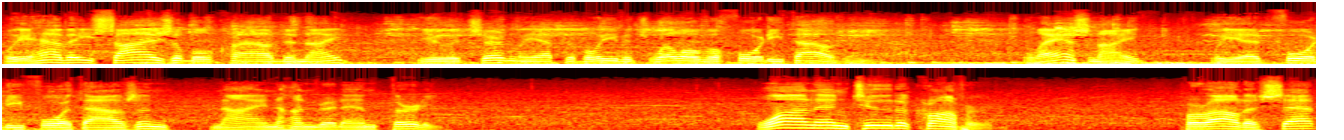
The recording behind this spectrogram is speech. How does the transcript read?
We have a sizable crowd tonight. You would certainly have to believe it's well over 40,000. Last night, we had 44,930. One and two to Crawford. Peralta set,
